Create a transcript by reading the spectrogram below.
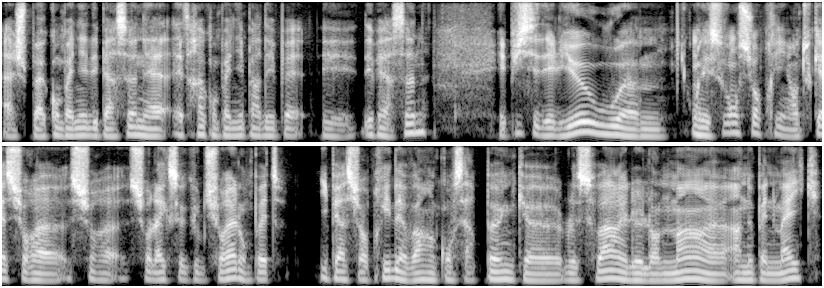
euh, je peux accompagner des personnes et être accompagné par des, des, personnes. Et puis, c'est des lieux où euh, on est souvent surpris. En tout cas, sur, sur, sur l'axe culturel, on peut être hyper surpris d'avoir un concert punk le soir et le lendemain un open mic.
